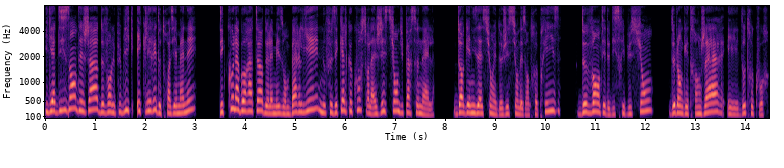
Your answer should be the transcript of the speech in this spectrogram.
Il y a dix ans déjà, devant le public éclairé de troisième année, des collaborateurs de la maison Berlier nous faisaient quelques cours sur la gestion du personnel, d'organisation et de gestion des entreprises, de vente et de distribution, de langue étrangère et d'autres cours.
